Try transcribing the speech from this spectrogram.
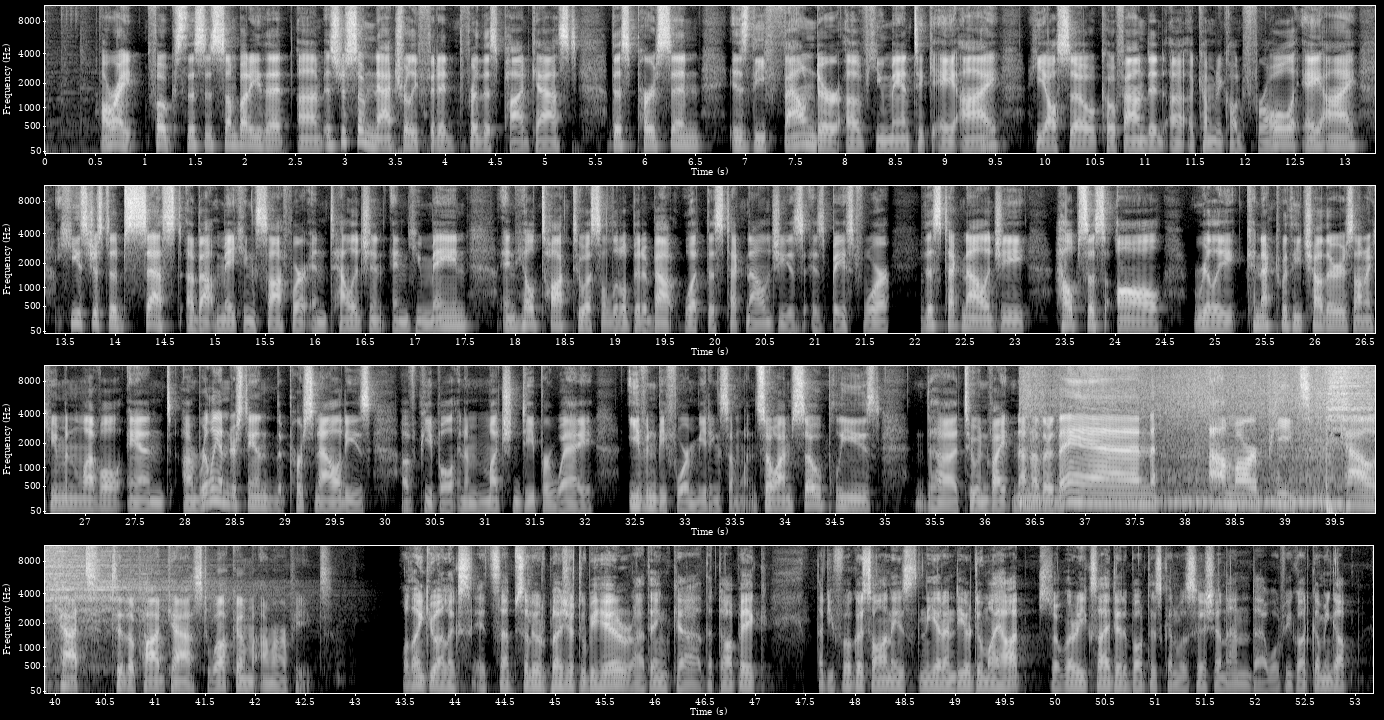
All right, folks, this is somebody that um, is just so naturally fitted for this podcast. This person is the founder of Humantic AI. He also co founded a, a, company called Frrole AI. He's just obsessed about making software intelligent and humane. And he'll talk to us a little bit about what this technology is, is based for. This technology helps us all really connect with each other's on a human level and um, really understand the personalities of people in a much deeper way even before meeting someone. So I'm so pleased uh, to invite none other than Amarpreet Kalkat to the podcast. Welcome, Amar Pete. Well, thank you, Alex. It's absolute pleasure to be here. I think uh, the topic that you focus on is near and dear to my heart. So very excited about this conversation and uh, what we got coming up.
